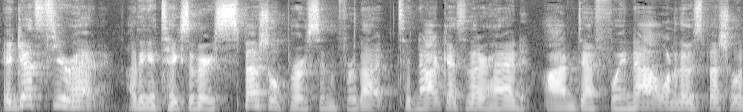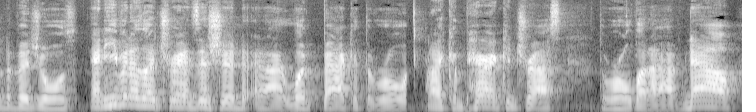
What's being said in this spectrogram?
it gets to your head. I think it takes a very special person for that to not get to their head. I'm definitely not one of those special individuals. And even as I transitioned and I look back at the role and I compare and contrast the role that I have now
